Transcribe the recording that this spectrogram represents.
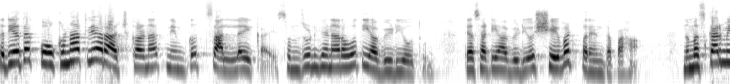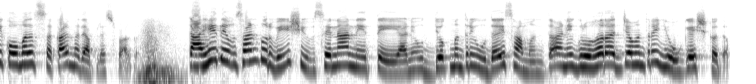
तरी आता कोकणातल्या राजकारणात नेमकं चाललंय काय? समजून घेणार आहोत या व्हिडिओतून. त्यासाठी हा व्हिडिओ शेवटपर्यंत पहा. नमस्कार मी कोमल. सकाळमध्ये आपलं स्वागत. काही दिवसांपूर्वी शिवसेना नेते आणि उद्योगमंत्री उदय सामंत आणि गृहराज्यमंत्री योगेश कदम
